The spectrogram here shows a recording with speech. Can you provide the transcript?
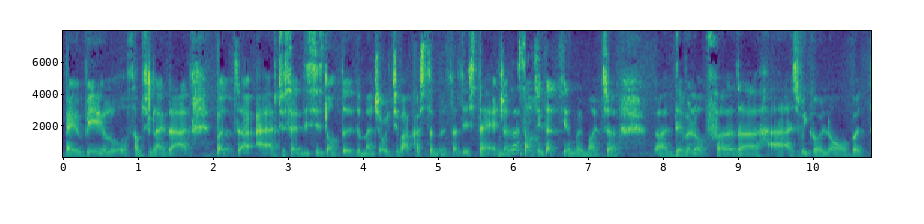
pay a bill or something like that. But uh, I have to say this is not the, the majority of our customers at this stage. And that's something that you know we might uh, uh, develop further uh, as we go along. But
